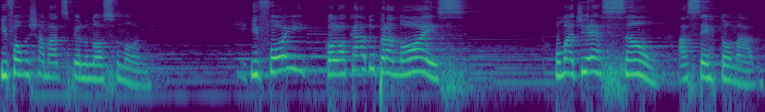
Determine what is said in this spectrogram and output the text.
E fomos chamados pelo nosso nome. E foi colocado para nós uma direção a ser tomada.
